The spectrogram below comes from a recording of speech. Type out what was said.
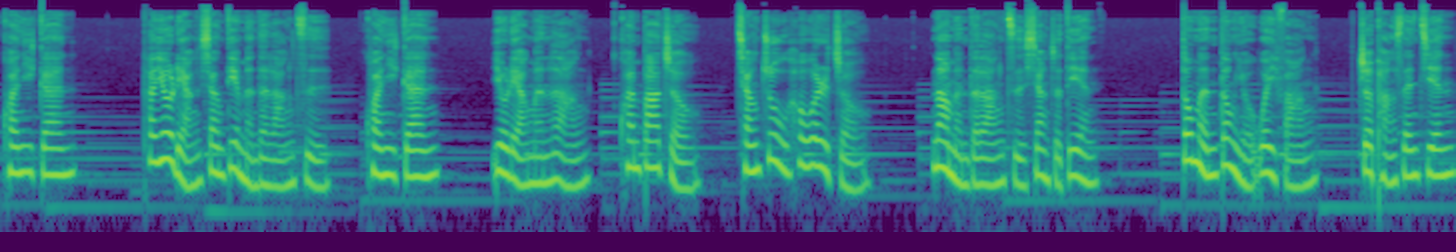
宽一竿。他又量向殿门的廊子，宽一竿，又量门廊，宽八肘，墙柱厚二肘。那门的廊子向着殿，东门洞有位房，这旁三间。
